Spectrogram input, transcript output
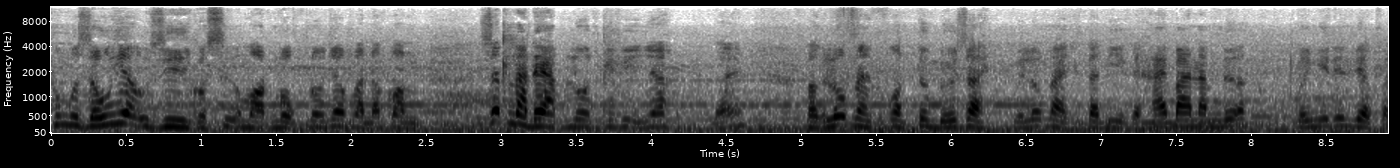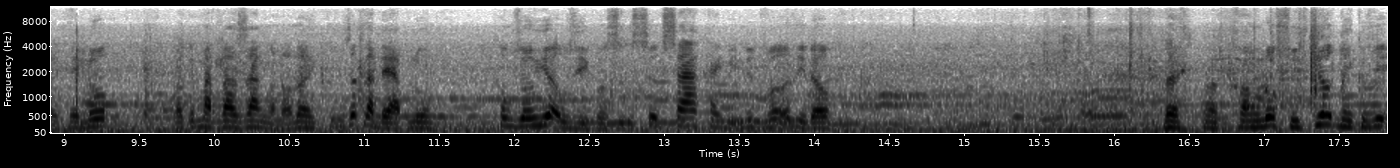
không có dấu hiệu gì của sự mọt mục đâu nhá và nó còn rất là đẹp luôn quý vị nhá. Đấy. Và cái lốp này cũng còn tương đối dày. Với lốp này chúng ta đi phải 2 3 năm nữa mới nghĩ đến việc phải thay lốp. Và cái mặt la răng của nó đây cũng rất là đẹp luôn. Không dấu hiệu gì của sự xước xác hay bị nứt vỡ gì đâu đây, và khoang lốp phía trước đây quý vị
